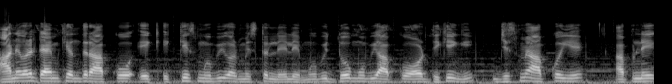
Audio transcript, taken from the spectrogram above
आने वाले टाइम के अंदर आपको एक 21 मूवी और मिस्टर ले ले। मूवी दो मूवी आपको और दिखेंगी, जिसमें आपको ये अपने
